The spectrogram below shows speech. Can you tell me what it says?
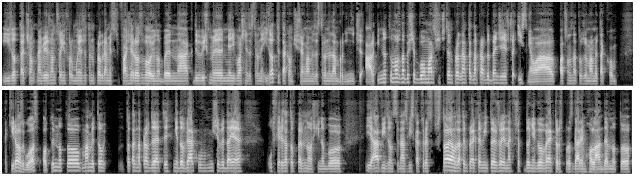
i Izotta ciąg na bieżąco informuje, że ten program jest w fazie rozwoju, no bo jednak gdybyśmy mieli właśnie ze strony Izotty taką ciszę, jak mamy ze strony Lamborghini czy Alpin, no to można by się było martwić, czy ten program tak naprawdę będzie jeszcze istniał, a patrząc na to, że mamy taką, taki rozgłos o tym, no to mamy to, to tak naprawdę tych niedowiarków mi się wydaje utwierdza to w pewności, no bo ja widząc te nazwiska, które stoją za tym projektem i to, że jednak wszedł do niego Vector z Prosgarem Holandem, no to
